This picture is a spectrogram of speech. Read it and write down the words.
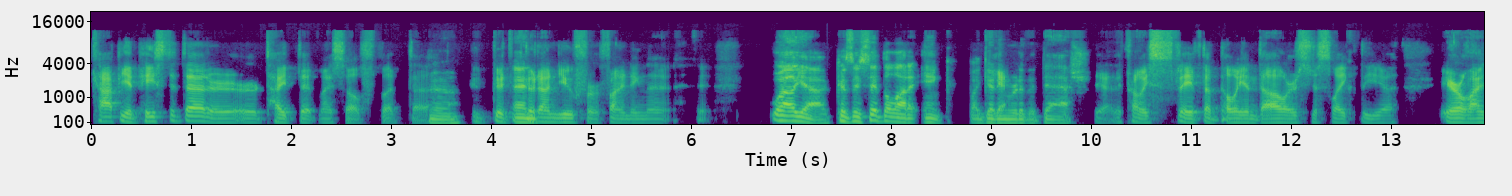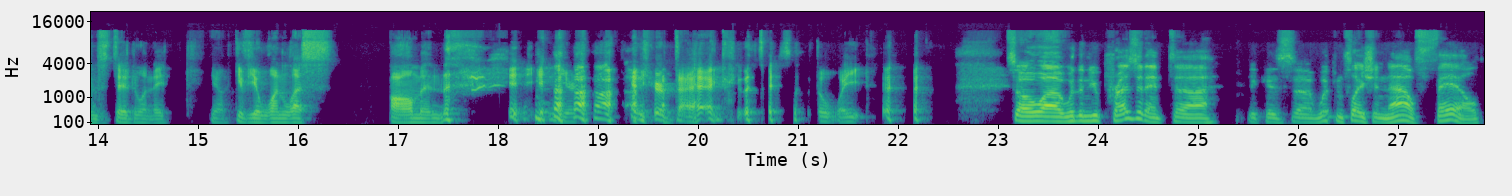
copy and pasted that or, or typed it myself, but uh, Yeah. good, And- good on you for finding that. Well, yeah, because they saved a lot of ink by getting rid of the dash. Yeah, they probably saved a billion dollars, just like the uh, airlines did when they, you know, give you one less almond in, in your in your bag. the weight. So uh, with the new president, uh, because uh, whip inflation now failed,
